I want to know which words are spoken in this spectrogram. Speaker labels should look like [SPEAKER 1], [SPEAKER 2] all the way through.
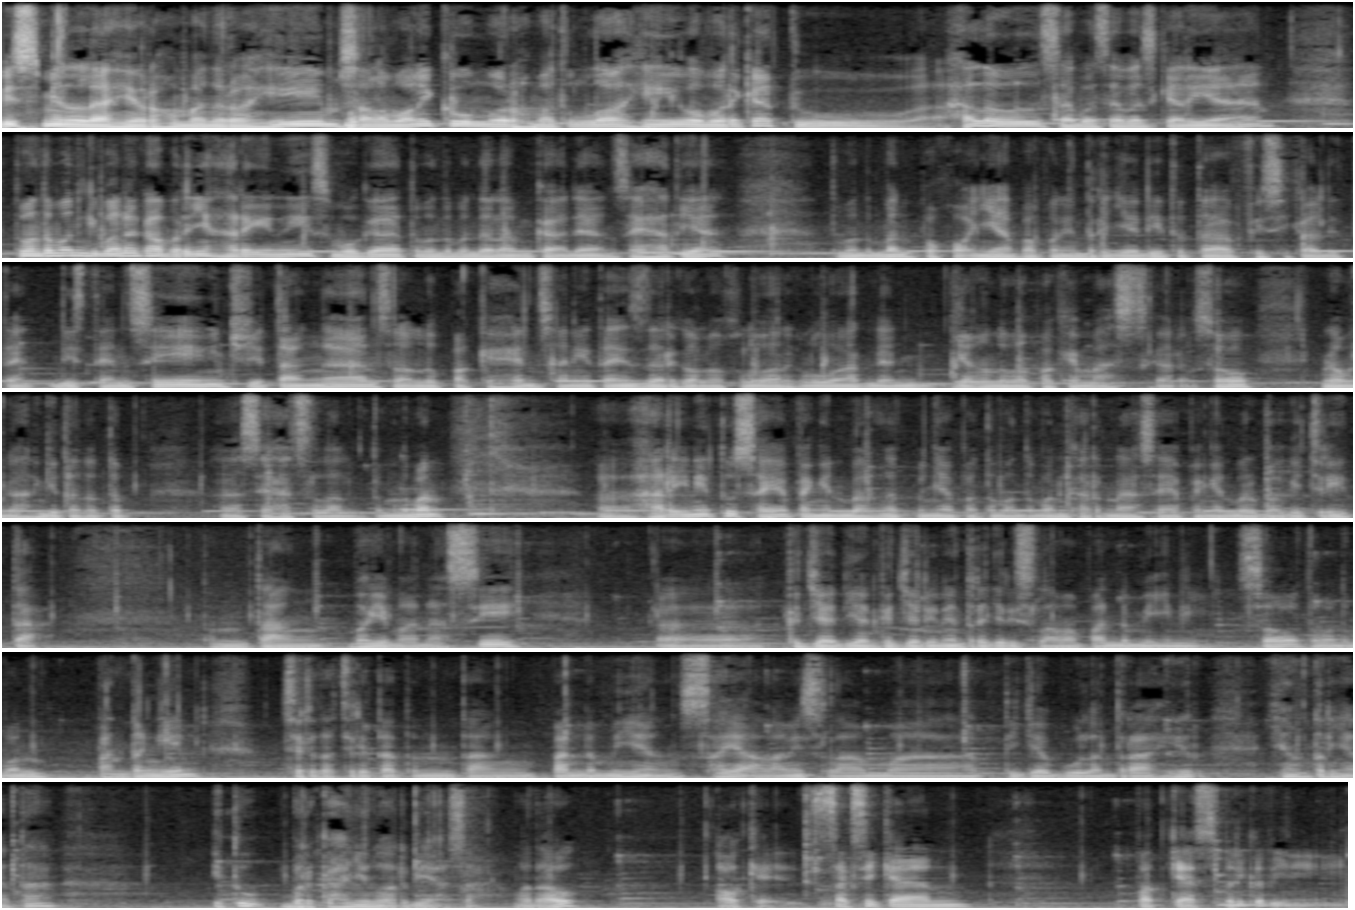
[SPEAKER 1] Bismillahirrahmanirrahim. Assalamualaikum warahmatullahi wabarakatuh. Halo sahabat-sahabat sekalian. Teman-teman gimana kabarnya hari ini? Semoga teman-teman dalam keadaan sehat ya. Teman-teman pokoknya apa pun yang terjadi Tetap physical distancing Cuci tangan Selalu pakai hand sanitizer Kalau keluar-keluar Dan jangan lupa pakai masker. So mudah-mudahan kita tetap uh, sehat selalu. Teman-teman uh, Hari ini tuh saya pengen banget menyapa teman-teman Karena saya pengen berbagi cerita Tentang bagaimana sih kejadian-kejadian uh, yang terjadi selama pandemi ini. So, teman-teman pantengin cerita-cerita tentang pandemi yang saya alami selama tiga bulan terakhir yang ternyata itu berkahnya luar biasa. Mau tahu? Oke, saksikan podcast berikut ini.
